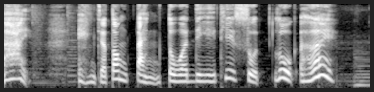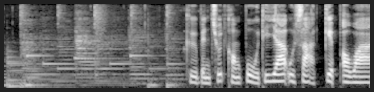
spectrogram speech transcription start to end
ได้ เองจะต้องแต่งตัวดีที่สุดลูกเอ้ย คือเป็นชุดของปู่ที่ย่าอุตส่าห์เก็บเอาไว้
